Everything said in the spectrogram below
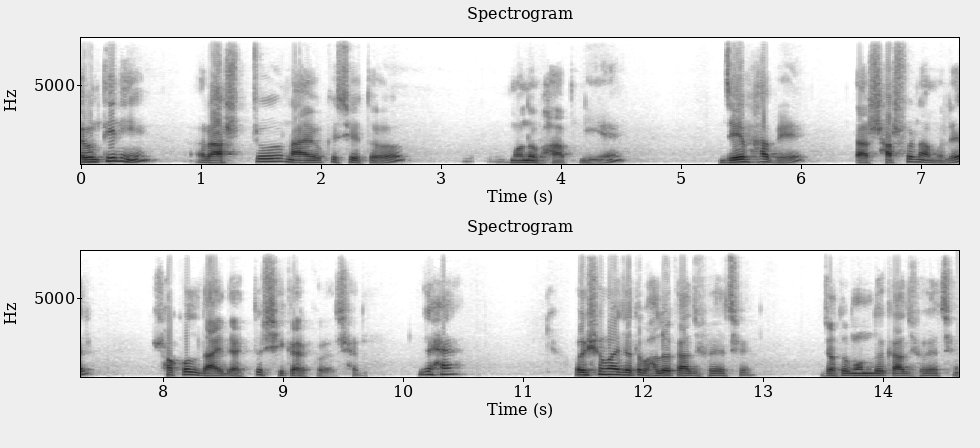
এবং তিনি রাষ্ট্রনায়কোচিত মনোভাব নিয়ে যেভাবে তার শাসন আমলের সকল দায় দায়িত্ব স্বীকার করেছেন যে হ্যাঁ ওই সময় যত ভালো কাজ হয়েছে, যত মন্দ কাজ হয়েছে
